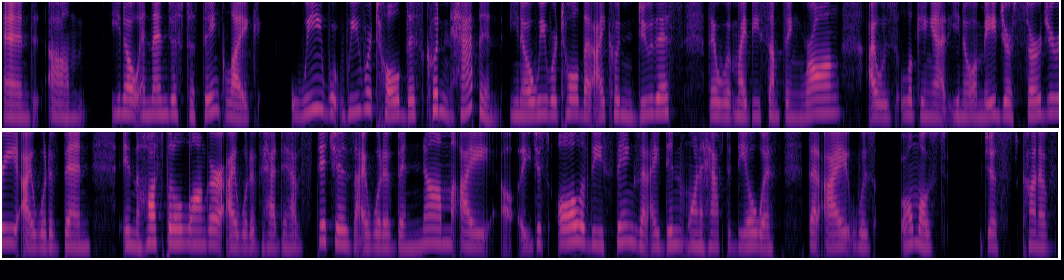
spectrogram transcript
And um you know, and then just to think like we we were told this couldn't happen. You know, we were told that I couldn't do this. There w- might be something wrong. I was looking at, you know, a major surgery. I would have been in the hospital longer. I would have had to have stitches. I would have been numb. I uh, just all of these things that I didn't want to have to deal with that I was almost just kind of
